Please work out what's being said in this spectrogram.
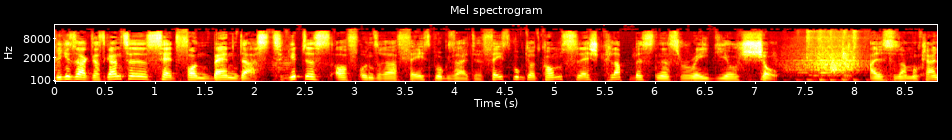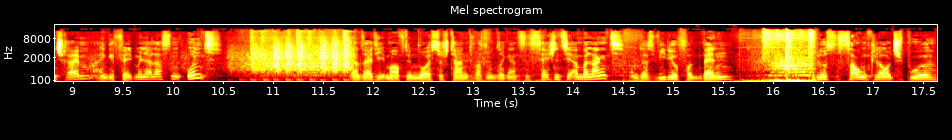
Wie gesagt, das ganze Set von Ben Dust gibt es auf unserer Facebook-Seite facebook.com slash clubbusinessradioshow. Alles zusammen und kleinschreiben, ein Gefällt mir da lassen und dann seid ihr immer auf dem neuesten Stand, was unsere ganzen Sessions hier anbelangt. Und das Video von Ben plus Soundcloud-Spur,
